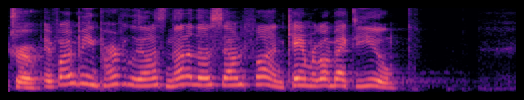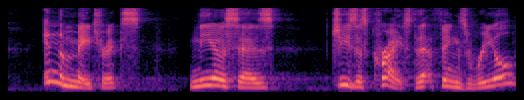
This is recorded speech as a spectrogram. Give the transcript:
True. If I'm being perfectly honest, none of those sound fun. Cam, we're going back to you. In The Matrix, Neo says, Jesus Christ, that thing's real?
